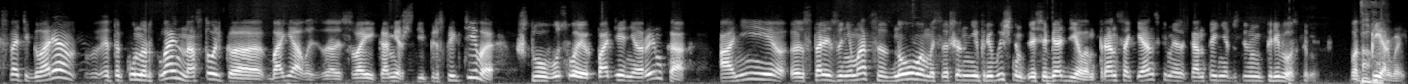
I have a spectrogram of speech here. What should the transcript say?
кстати говоря, эта Кунард Лайн настолько боялась за свои коммерческие перспективы, что в условиях падения рынка они э, стали заниматься новым и совершенно непривычным для себя делом – трансокеанскими контейнерными перевозками. Вот ага. первым.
